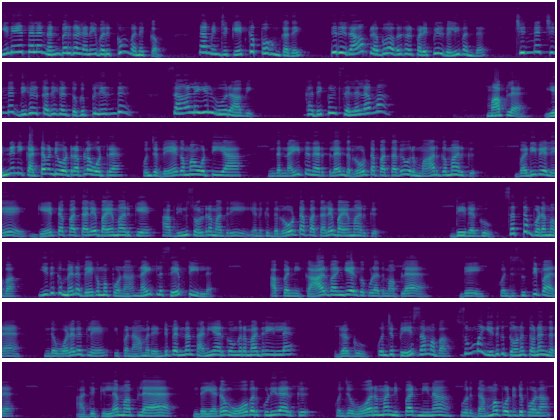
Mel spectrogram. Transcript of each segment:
இணையதள நண்பர்கள் அனைவருக்கும் வணக்கம். நாம் இன்று கேட்கப் போகும் கதை திரு ரா பிரபு அவர்கள் படைப்பில் வெளிவந்த சின்ன சின்ன திகழ் கதைகள் தொகுப்பிலிருந்து சாலையில் ஓர் ஆவி. கதைக்குள் செல்லலாமா? மாப்ள என்ன நீ கட்ட வண்டி ஓட்டுறாப்புல ஓட்டுற? கொஞ்சம் வேகமா ஓட்டியா? இந்த நைட்டு நேரத்தில் இந்த ரோட்டை பார்த்தாவே ஒரு மார்க்கமா இருக்கு. வடிவேலு கேட்டை பார்த்தாலே பயமா இருக்கே அப்படின்னு சொல்ற மாதிரி எனக்கு இந்த ரோட்டை பார்த்தாலே பயமா இருக்கு. டி ரகு சத்தம் போடாம வா. இதுக்கு மேலே வேகமாக போனால் நைட்டில் சேஃப்டி இல்லை. அப்போ நீ கார் வாங்கியே இருக்கக்கூடாது மாப்பிள்ள டேய் கொஞ்சம் சுற்றி பாரு. இந்த உலகத்திலே இப்போ நாம் ரெண்டு பேரும் தான் தனியாக இருக்கோங்கிற மாதிரி இல்லை. ரகு கொஞ்சம் பேசாம வா. சும்மா எதுக்கு தொண தொணங்குற? அதுக்கு இல்லை மாப்ள. இந்த இடம் ஓவர் குளிராக இருக்குது கொஞ்சம் ஓரமாக நிப்பாட்டினா ஒரு தம்மை போட்டுட்டு போகலாம்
